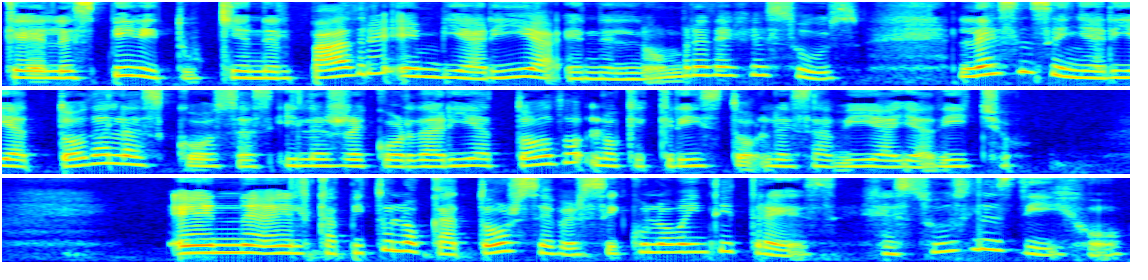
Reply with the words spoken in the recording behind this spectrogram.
que el Espíritu, quien el Padre enviaría en el nombre de Jesús, les enseñaría todas las cosas y les recordaría todo lo que Cristo les había ya dicho. En el capítulo 14, versículo 23, Jesús les dijo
